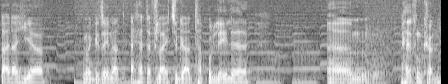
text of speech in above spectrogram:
Leider hier, wie man gesehen hat, er hätte vielleicht sogar Tapulele ähm, helfen können.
